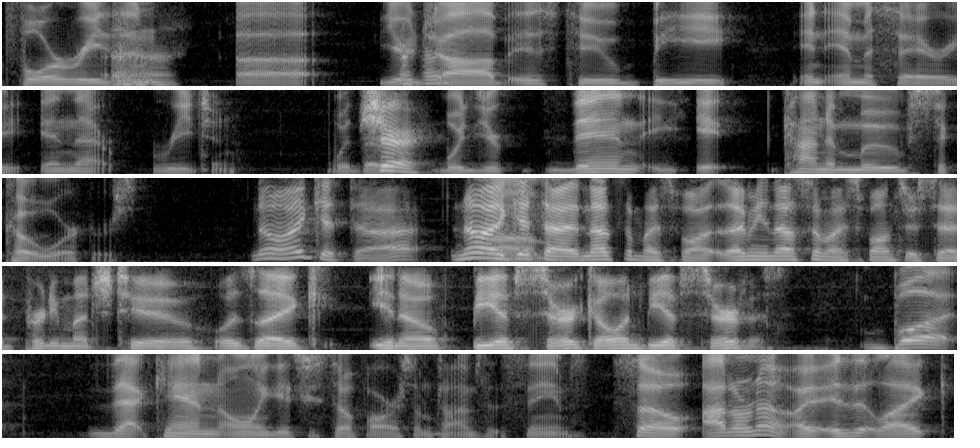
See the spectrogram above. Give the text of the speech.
for a reason. uh your Uh-huh. job is to be an emissary in that region. With those, Sure. With your then it kind of moves to coworkers. No i get that. No i get Um, that and that's what my spon- i mean that's what my sponsor said pretty much too was like you know be of ser go and be of service. But that can only get you so far sometimes it seems. So i don't know is it like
